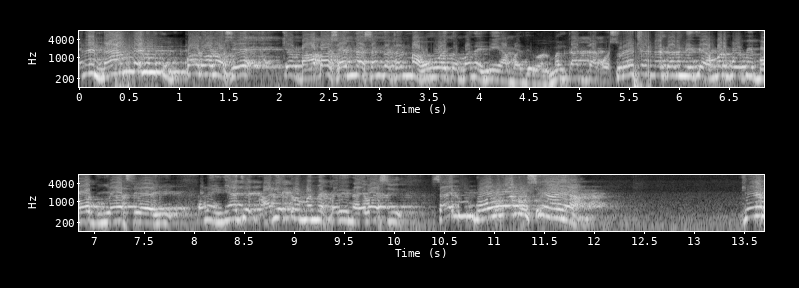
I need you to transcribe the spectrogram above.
એને નામ લઈને ઉપાડવાનો છે કે બાબા સાહેબના સંગઠનમાં હું હોય તો મને નહીં આ દેવાનું. મને કાઢ નાખો. સુરેન્દ્રનગરની જે અમરબોધી બૌદ્ધ વિહાર છે અહીં. અને અહીંયા જે કાર્યક્રમ અમે કરીને આવ્યા છીએ. સાહેબ બોલવાનું છે અહીંયા. કેમ?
